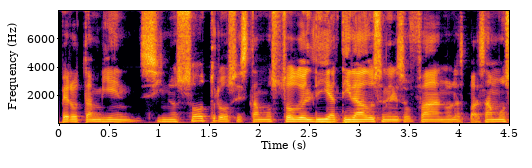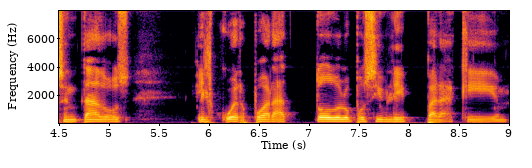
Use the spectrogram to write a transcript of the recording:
Pero también, si nosotros estamos todo el día tirados en el sofá, no las pasamos sentados, el cuerpo hará todo lo posible para que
